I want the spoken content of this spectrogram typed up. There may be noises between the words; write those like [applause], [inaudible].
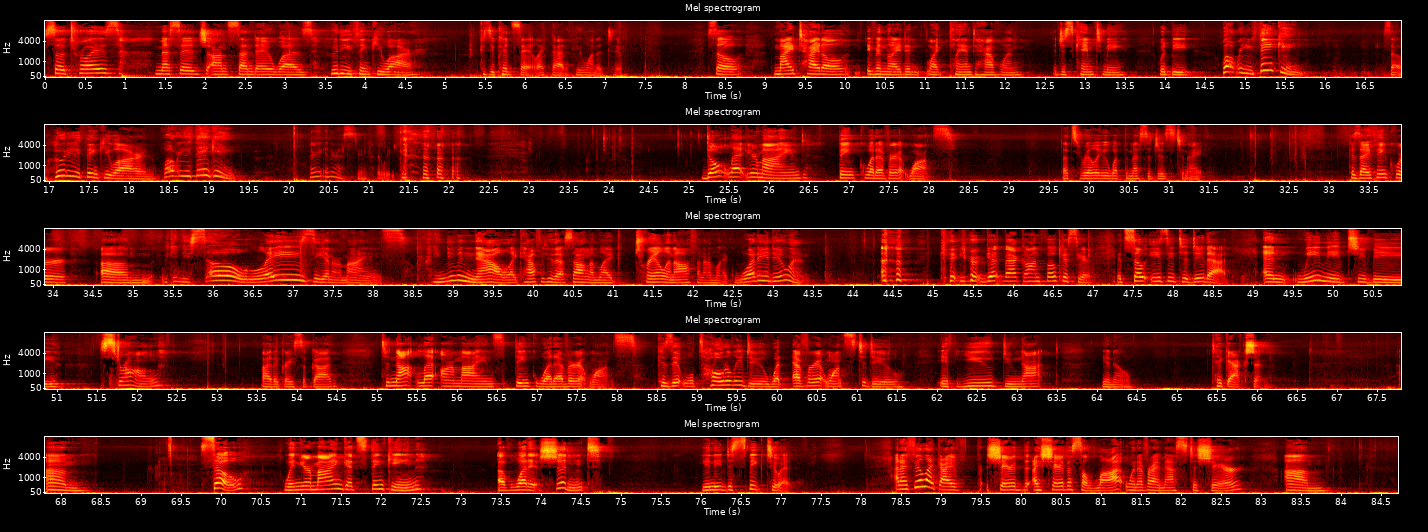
So, Troy's message on Sunday was Who do you think you are? Because you could say it like that if you wanted to. So, my title, even though I didn't like plan to have one, it just came to me, would be What were you thinking? So, who do you think you are and what were you thinking? Very interesting for the week. [laughs] Don't let your mind think whatever it wants. That's really what the message is tonight. Because I think we're, um, we can be so lazy in our minds. I mean, even now, like halfway through that song, I'm like trailing off and I'm like, what are you doing? [laughs] get, your, get back on focus here. It's so easy to do that. And we need to be strong by the grace of God to not let our minds think whatever it wants, because it will totally do whatever it wants to do if you do not, you know, take action. Um, so, when your mind gets thinking of what it shouldn't, you need to speak to it. And I feel like I've shared, I share this a lot whenever I'm asked to share. Um,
